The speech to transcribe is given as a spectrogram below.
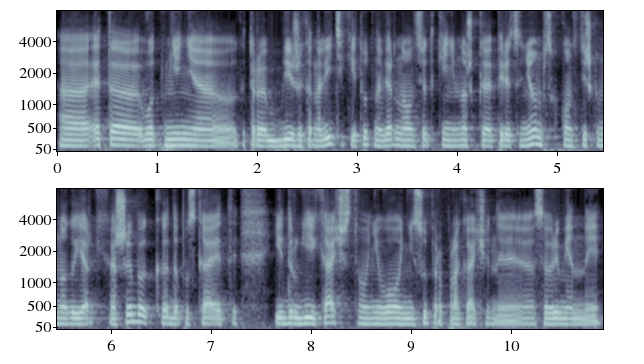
Это вот мнение, которое ближе к аналитике, и тут, наверное, он все-таки немножко переоценен, поскольку он слишком много ярких ошибок допускает, и другие качества у него не супер прокачанные, современные.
